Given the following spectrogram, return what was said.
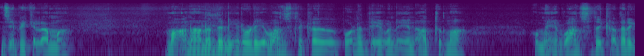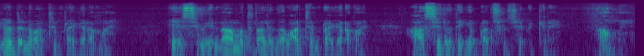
ஜெபிக்கலாமா? மானானது நீருடைய வாஞ்சித்து கதறது போல தேவனே என் ஆத்துமா உண்மை வாஞ்சித்து கதறுகிறது என்ற வார்த்தையின் பிரகாரமாய். இயேசுவி நாமத்தினால் இந்த வார்த்தையின் பிரகாரமாய் ஆசீர்வதிங்க சொல்லி ஜெபிக்கிறேன் ஆமென்.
